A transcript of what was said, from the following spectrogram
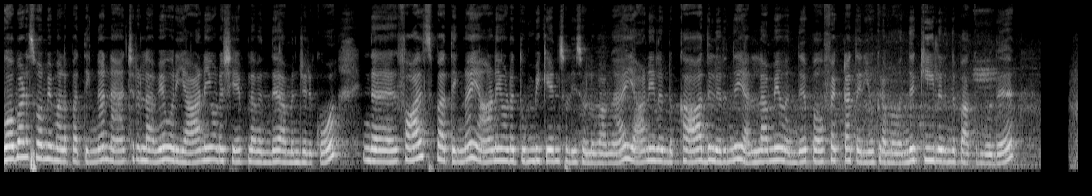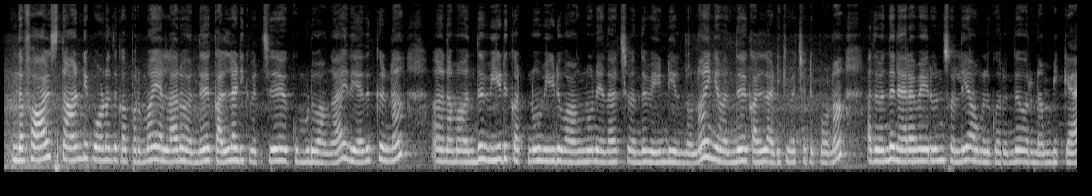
கோபாலசுவாமி மலை பார்த்திங்கன்னா நேச்சுரலாகவே ஒரு யானையோட ஷேப்பில் வந்து அமைஞ்சிருக்கும். இந்த ஃபால்ஸ் பார்த்திங்கன்னா யானையோட தும்பிக்கைன்னு சொல்லி சொல்லுவாங்க. யானையில் இந்த காதுலேருந்து எல்லாமே வந்து பர்ஃபெக்டாக தெரியும். நம்ம வந்து கீழேருந்து பார்க்கும்போது. இந்த ஃபால்ஸ் தாண்டி போனதுக்கப்புறமா எல்லோரும் வந்து கல்லடிக்கு வச்சு கும்பிடுவாங்க. இது எதுக்குன்னா நம்ம வந்து வீடு கட்டணும் வீடு வாங்கணும்னு ஏதாச்சும் வந்து வேண்டி இருந்தோம்னா இங்கே வந்து கல் அடிக்கி வச்சுட்டு போனால் அது வந்து நிறைவேறும்னு சொல்லி அவங்களுக்கு ஒரு வந்து ஒரு நம்பிக்கை.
